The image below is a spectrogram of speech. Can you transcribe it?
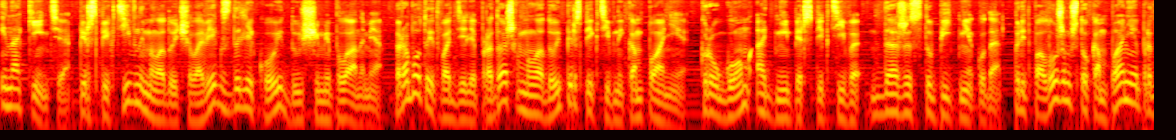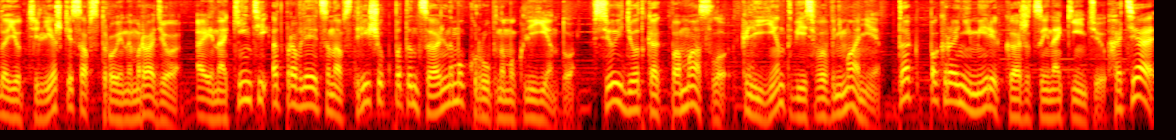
Иннокентия, перспективный молодой человек с далеко идущими планами. Работает в отделе продаж в молодой перспективной компании. Кругом одни перспективы, даже ступить некуда. Предположим, что компания продает тележки со встроенным радио, а Иннокентий отправляется на встречу к потенциальному крупному клиенту. Все идет как по маслу, клиент весь во внимании. Так, по крайней мере, кажется Иннокентию. Хотя,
